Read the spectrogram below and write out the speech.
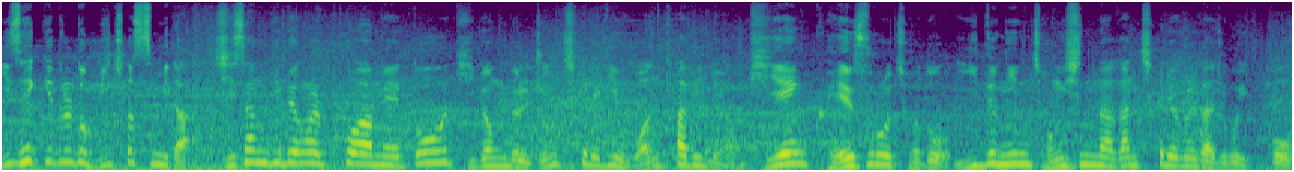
이 새끼들도 미쳤습니다. 지상 기병을 포함해도 기병들 중 체력이 원탑이며 비행 괴수로 쳐도 2등인 정신 나간 체력을 가지고 있고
